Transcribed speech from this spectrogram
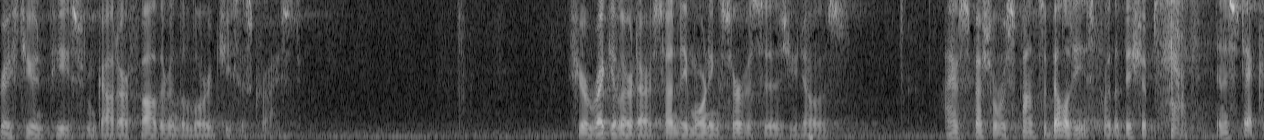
Grace to you and peace from God our Father and the Lord Jesus Christ. If you're a regular at our Sunday morning services, you know I have special responsibilities for the bishop's hat and a stick.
